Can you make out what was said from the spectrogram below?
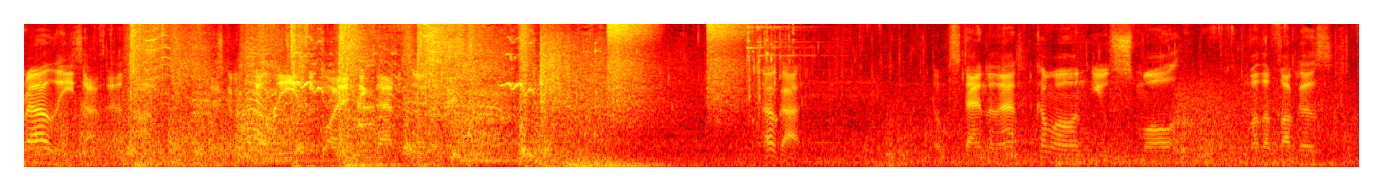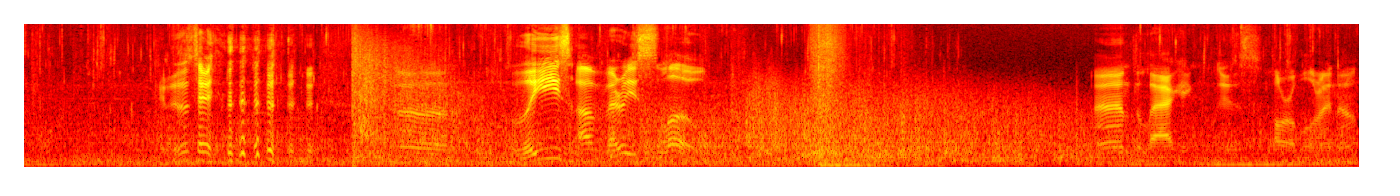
Well, these these damage Oh god. Don't stand on that. Come on, you small motherfuckers. It. uh, these are very slow. And the lagging is horrible right now.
